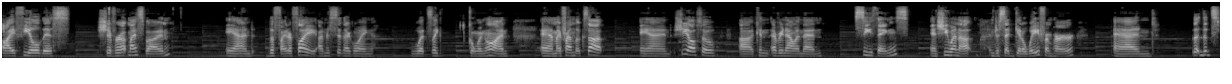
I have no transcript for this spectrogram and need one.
I feel this shiver up my spine and the fight or flight. I'm just sitting there going, what's like going on? And my friend looks up and she also uh, can every now and then see things. And she went up and just said, get away from her. And th- that's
